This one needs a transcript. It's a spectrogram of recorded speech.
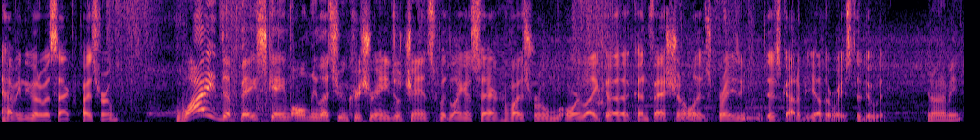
having to go to a sacrifice room. Why the base game only lets you increase your angel chance with like a sacrifice room or like a confessional is crazy. There's got to be other ways to do it. You know what I mean?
